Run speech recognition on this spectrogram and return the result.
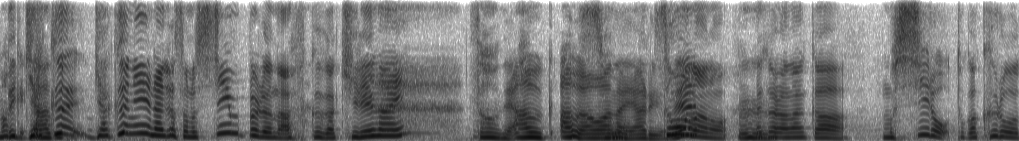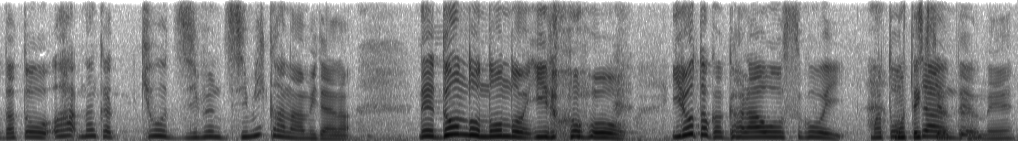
で逆あ逆になんかそのシンプルな服が着れない？そうね合う合う合わないあるよね。そうそうなの、うん。だからなんかもう白とか黒だとあなんか今日自分地味かなみたいな。でどんどんどんどん色を色とか柄をすごいまとっちゃうんだよね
